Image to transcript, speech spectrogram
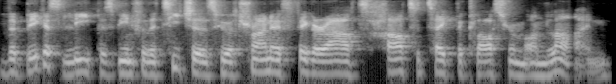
the biggest leap has been for the teachers who are trying to figure out how to take the classroom online.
